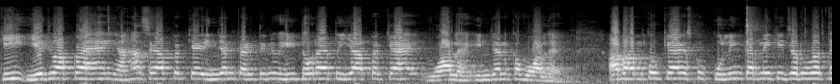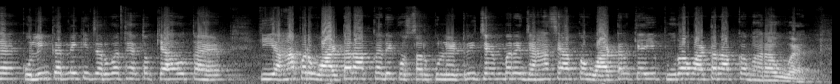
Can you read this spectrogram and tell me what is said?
कि ये जो आपका है, यहाँ से आपका क्या इंजन कंटिन्यू हीट हो रहा है तो ये आपका क्या है? वॉल है इंजन का वॉल है। अब हमको क्या है, इसको कूलिंग करने की ज़रूरत है। कूलिंग करने की ज़रूरत है तो क्या होता है कि यहाँ पर वाटर आपका देखो सर्कुलेटरी चैम्बर है, जहाँ से आपका वाटर क्या ये पूरा वाटर आपका भरा हुआ है।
